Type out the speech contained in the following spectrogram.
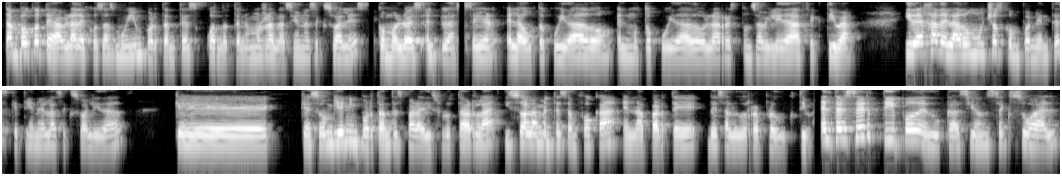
Tampoco te habla de cosas muy importantes cuando tenemos relaciones sexuales, como lo es el placer, el autocuidado, el mutuo cuidado, la responsabilidad afectiva, y deja de lado muchos componentes que tiene la sexualidad que, que son bien importantes para disfrutarla y solamente se enfoca en la parte de salud reproductiva. El tercer tipo de educación sexual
